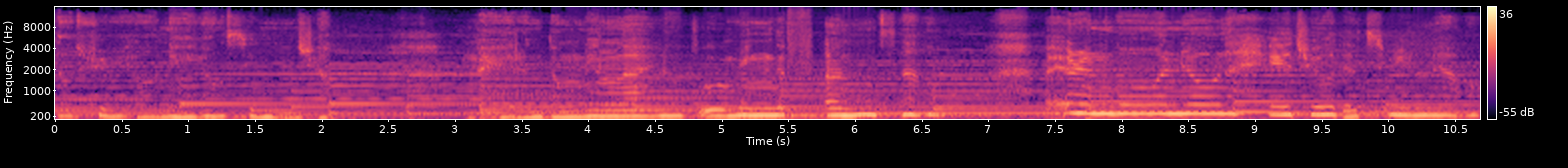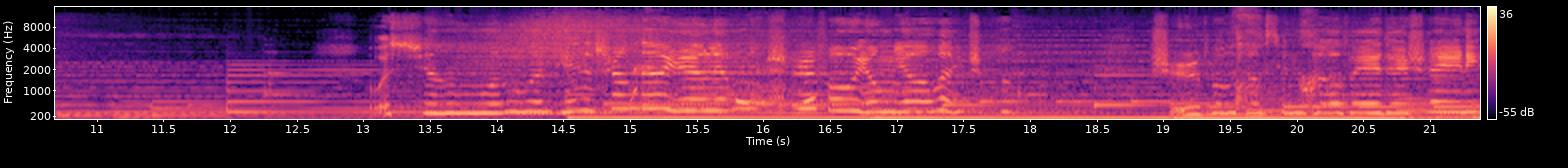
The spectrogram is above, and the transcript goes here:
都需要你用心讲。没人懂你来路不明的烦躁，没人过问由来已久的寂寥。我想问问天上的月亮，你是否拥有哀愁？是否掏心掏肺对谁你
